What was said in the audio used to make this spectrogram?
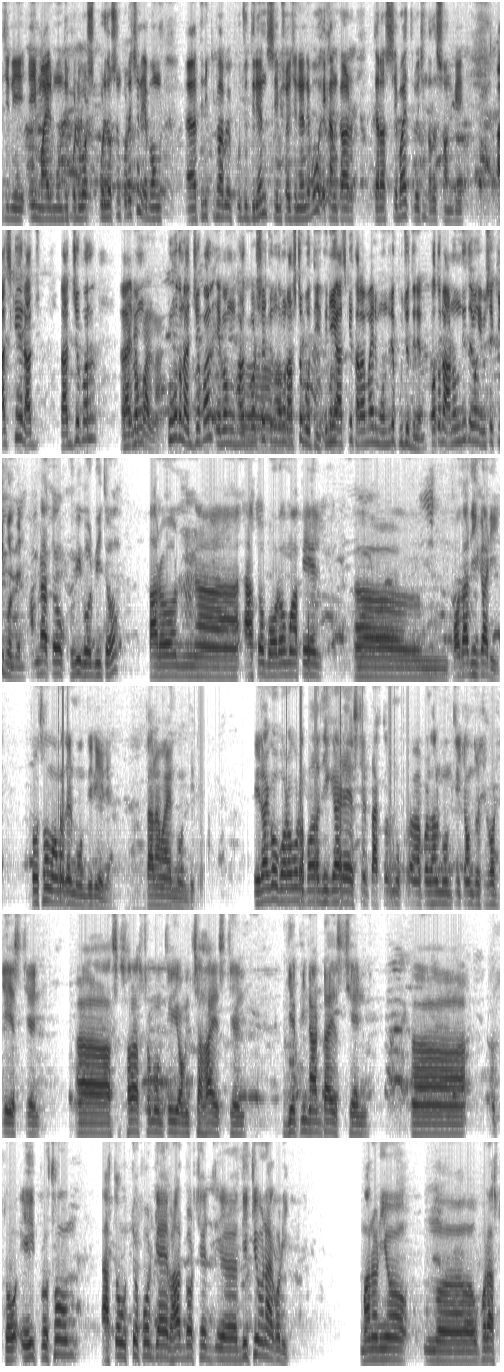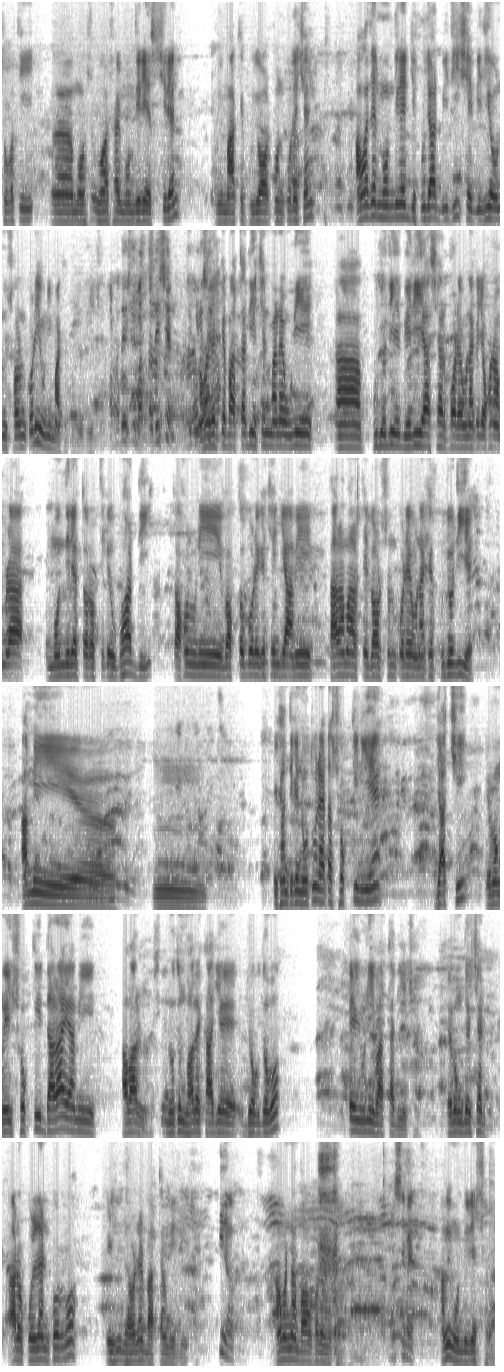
যিনি এই মায়ের মন্দির পরিদর্শন করেছেন এবং তিনি কীভাবে পুজো দিলেন সেই বিষয়ে জেনে নেব। এখানকার যারা সেবায়ত রয়েছেন তাদের সঙ্গে। আজকে রাজ- রাজ্যপাল এবং পূর্বতন রাজ্যপাল এবং ভারতবর্ষের চতুর্থম রাষ্ট্রপতি তিনি আজকে তারা মায়ের মন্দিরে পুজো দিলেন। কতটা আনন্দিত এবং এই বিষয়ে কি বলবেন? আমরা তো খুবই গর্বিত কারণ এত বড় মাপের পদাধিকারী প্রথম আমাদের মন্দিরে এলেন তারা মায়ের মন্দিরে। এর আগেও বড় বড় পদাধিকারী এসছেন প্রাক্তন প্রধানমন্ত্রী চন্দ্রশেখরজি এসছেন স্বরাষ্ট্রমন্ত্রী অমিত শাহা এসছেন জেপি নাড্ডা এসছেন তো এই প্রথম এত উচ্চ পর্যায়ে ভারতবর্ষের দ্বিতীয় নাগরিক মাননীয় উপরাষ্ট্রপতি মহাশয় মন্দিরে এসেছিলেন, উনি মাকে পুজো অর্পণ করেছেন। আমাদের মন্দিরের যে পূজার বিধি, সেই বিধি অনুসরণ করেই উনি মাকে পুজো দিয়েছেন। আমাদেরকে বার্তা দিয়েছেন মানে উনি পুজো দিয়ে বেরিয়ে আসার পরে ওনাকে যখন আমরা মন্দিরের তরফ থেকে উপহার দিই, তখন উনি বক্তব্য রেখেছেন যে আমি তারামাকে দর্শন করে ওনাকে পুজো দিয়ে আমি এখান থেকে নতুন একটা শক্তি নিয়ে যাচ্ছি এবং এই শক্তির দ্বারাই আমি আবার নতুনভাবে কাজে যোগ দেবো, এই উনি বার্তা দিয়েছেন এবং দেশের আরও কল্যাণ করব। এই ধরনের বার্তা আমি দিয়েছি। আমার নাম বামাপদ মুখোপাধ্যায় আমি মন্দিরের সেবা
